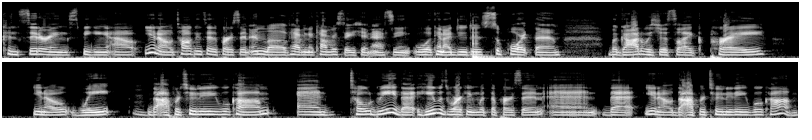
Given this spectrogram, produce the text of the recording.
considering speaking out, you know, talking to the person in love, having a conversation, asking, what can I do to support them? But God was just like, pray, you know, wait, mm-hmm. the opportunity will come. And told me that he was working with the person and that, you know, the opportunity will come.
